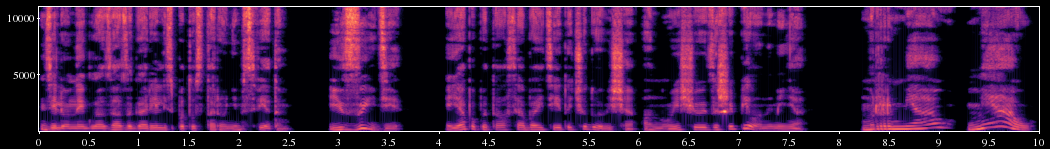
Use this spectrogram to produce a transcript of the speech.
Зеленые глаза загорелись потусторонним светом. «Изыди!» Я попытался обойти это чудовище, оно еще и зашипело на меня. «Мрмяу! Мяу!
